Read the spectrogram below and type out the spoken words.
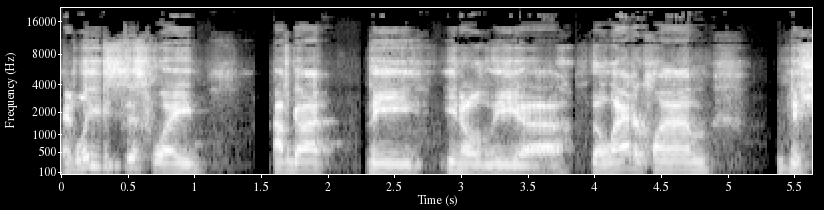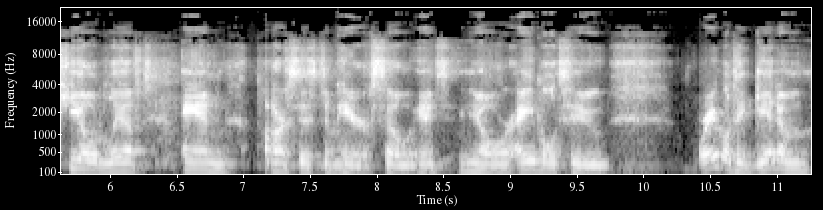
at least this way, I've got the you know the uh, the ladder climb, the shield lift, and our system here. So it's you know we're able to we're able to get them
